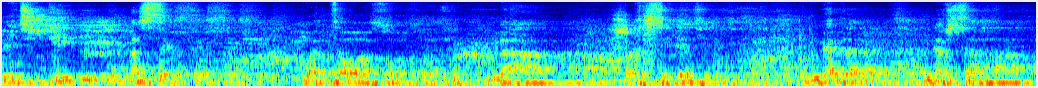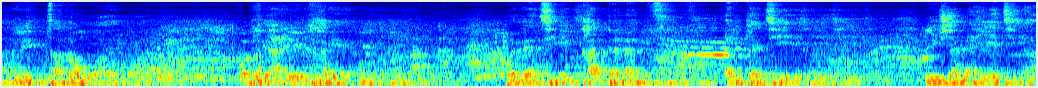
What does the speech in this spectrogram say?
لتجديد الصدق والتواصل مع شخصية نذرت نفسها للتطور وفعل الخير والتي قدمت الكثير لجمعيتنا.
